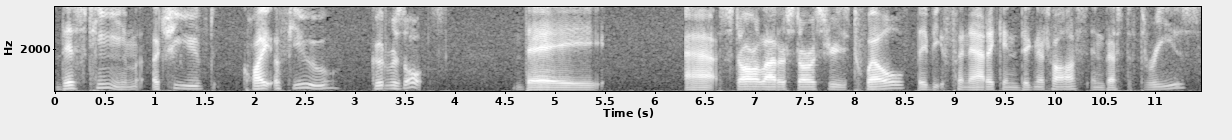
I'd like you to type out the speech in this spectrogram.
this team achieved quite a few good results. They, at Star Ladder Star Series 12, they beat Fnatic and Dignitas in best of threes.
